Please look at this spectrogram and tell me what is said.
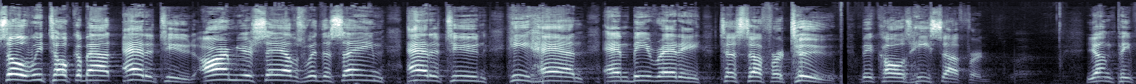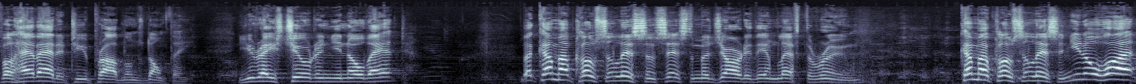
So we talk about attitude. Arm yourselves with the same attitude he had and be ready to suffer too because he suffered. Young people have attitude problems, don't they? You raise children, you know that. But come up close and listen since the majority of them left the room. Come up close and listen. You know what?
